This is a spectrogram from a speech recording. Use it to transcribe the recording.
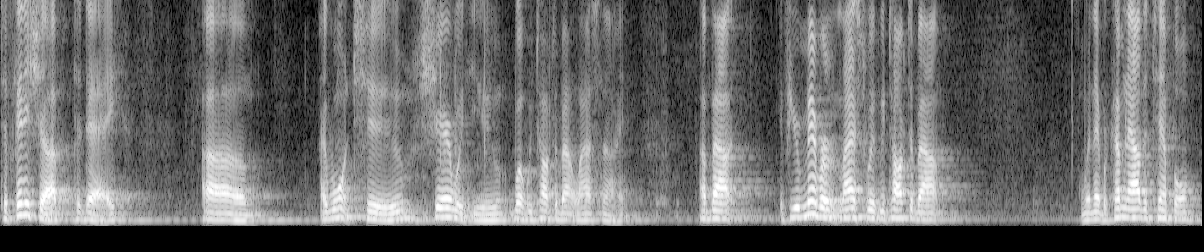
to finish up today, um, I want to share with you what we talked about last night. About, if you remember, last week we talked about when they were coming out of the temple,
